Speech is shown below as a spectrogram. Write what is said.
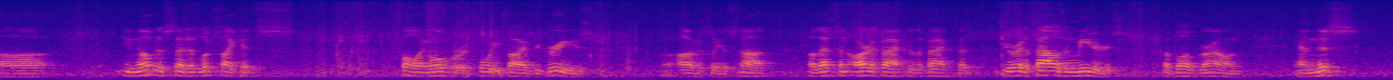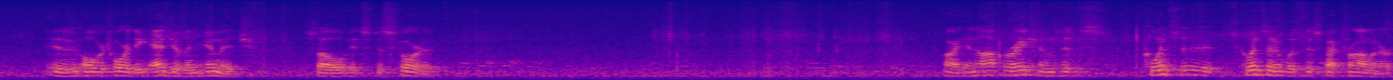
Uh, You notice that it looks like it's falling over at 45 degrees. Obviously, it's not. That's an artifact of the fact that you're at 1,000 meters above ground, and this is over toward the edge of an image, so it's distorted. All right, in operations, it's coincident, it's coincident with the spectrometer.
